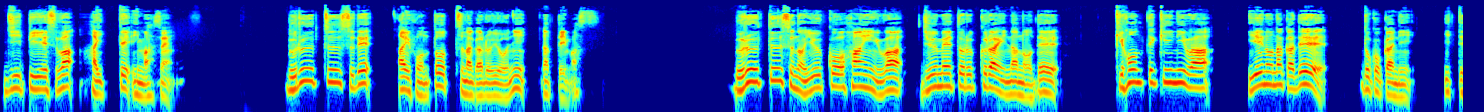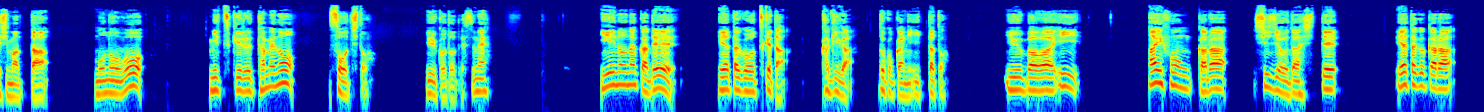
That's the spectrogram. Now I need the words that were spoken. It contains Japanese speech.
GPS は入っていません。Bluetooth で iPhone とつながるようになっています。Bluetooth の有効範囲は10メートルくらいなので、基本的には家の中でどこかに行ってしまったものを見つけるための装置ということですね。家の中でエアタグをつけた鍵がどこかに行ったという場合、iPhone から指示を出して、エアタグから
